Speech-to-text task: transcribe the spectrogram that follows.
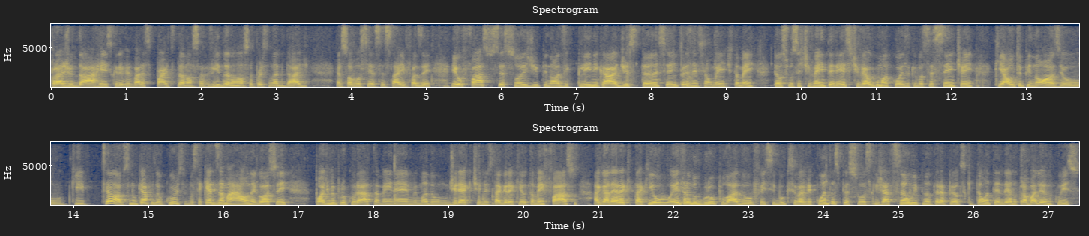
para ajudar a reescrever várias partes da nossa vida, da nossa personalidade. É só você acessar e fazer. Eu faço sessões de hipnose clínica à distância e presencialmente também. Então, se você tiver interesse, tiver alguma coisa que você sente aí que auto-hipnose ou que, sei lá, você não quer fazer o curso, você quer desamarrar o um negócio aí, pode me procurar também, né? Me manda um direct no Instagram que eu também faço. A galera que tá aqui, ou entra no grupo lá do Facebook, você vai ver quantas pessoas que já são hipnoterapeutas, que estão atendendo, trabalhando com isso,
